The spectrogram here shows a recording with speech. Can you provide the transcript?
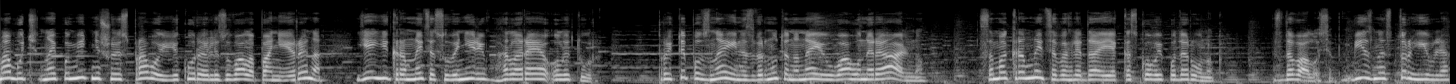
Мабуть, найпомітнішою справою, яку реалізувала пані Ірина, є її крамниця сувенірів галерея Олетур. Пройти повз неї і не звернути на неї увагу нереально. Сама крамниця виглядає як казковий подарунок. Здавалося б, бізнес, торгівля,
